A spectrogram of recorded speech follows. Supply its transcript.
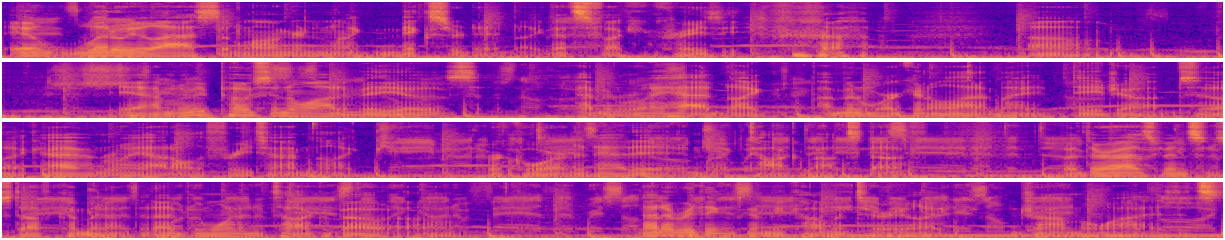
it literally lasted longer than like Mixer did. Like that's fucking crazy. um, yeah, I'm gonna be posting a lot of videos. I haven't really had like I've been working a lot at my day job, so like I haven't really had all the free time to like record and edit and like talk about stuff. But there has been some stuff coming out that I've been wanting to talk about. Um, not everything's gonna be commentary like drama wise. It's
